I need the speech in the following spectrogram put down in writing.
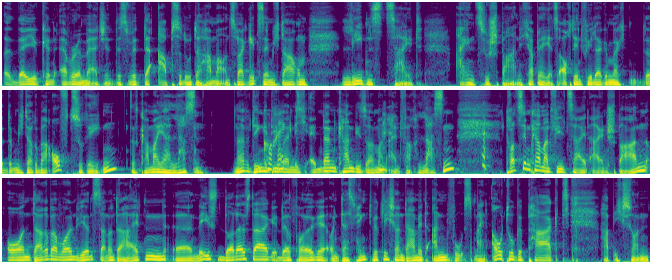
that you can ever imagine. Das wird der absolute Hammer. Und zwar geht es nämlich darum, Lebenszeit einzusparen. Ich habe ja jetzt auch den Fehler gemacht, mich darüber aufzuregen. Das kann man ja lassen. Ne, Dinge, Korrekt. die man nicht ändern kann, die soll man einfach lassen. Trotzdem kann man viel Zeit einsparen und darüber wollen wir uns dann unterhalten äh, nächsten Donnerstag in der Folge. Und das fängt wirklich schon damit an, wo ist mein Auto geparkt? Habe ich schon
